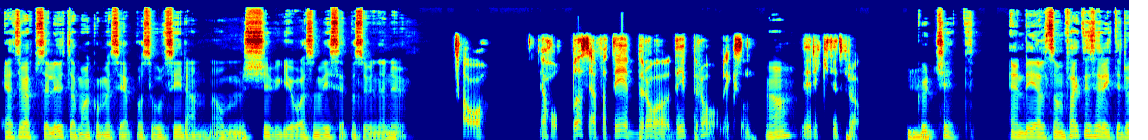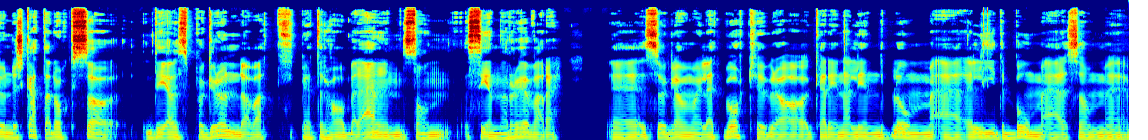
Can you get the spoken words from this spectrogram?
Jag tror absolut att man kommer se på Solsidan om 20 år som vi ser på Sune nu. Ja, jag hoppas jag, för att det är bra. Det är bra liksom. Ja, Det är riktigt bra. Mm. good shit. En del som faktiskt är riktigt underskattad också, dels på grund av att Peter Haber är en sån scenrövare, eh, så glömmer man ju lätt bort hur bra Karina Lindblom är, Lidbom är som eh,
